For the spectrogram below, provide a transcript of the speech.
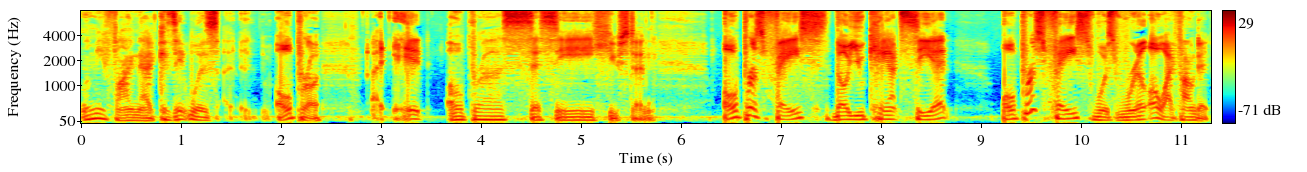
let me find that because it was uh, Oprah. Uh, It Oprah Cissy Houston. Oprah's face, though you can't see it, Oprah's face was real. Oh, I found it.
